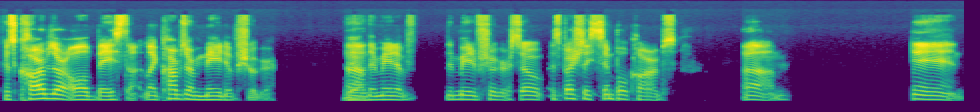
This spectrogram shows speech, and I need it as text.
because carbs are all based on like carbs are made of sugar Yeah. uh, they're made of they're made of sugar. So especially simple carbs. Um and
